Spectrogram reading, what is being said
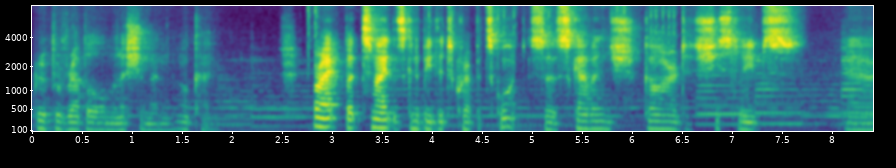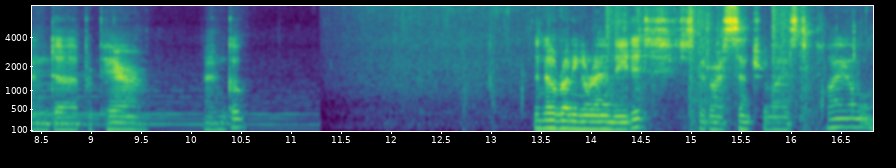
Group of rebel militiamen, okay. Alright, but tonight it's going to be the Decrepit Squat. So scavenge, guard, she sleeps, and uh, prepare, and go. So no running around needed. Just go to our centralized pile.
